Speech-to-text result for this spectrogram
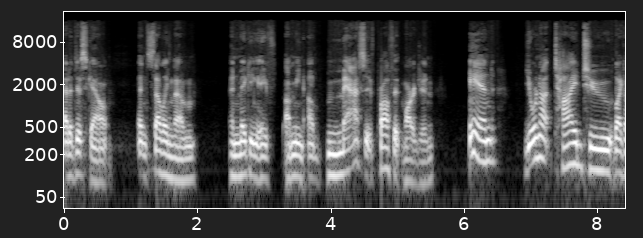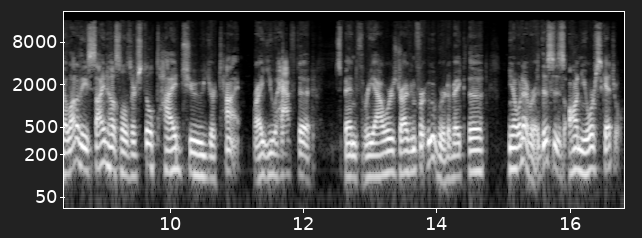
at a discount and selling them and making a I mean a massive profit margin and you're not tied to like a lot of these side hustles are still tied to your time, right? You have to spend 3 hours driving for Uber to make the, you know whatever. This is on your schedule.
